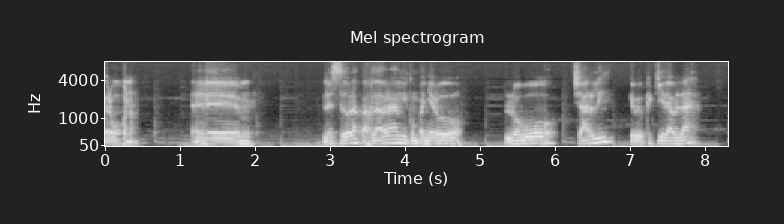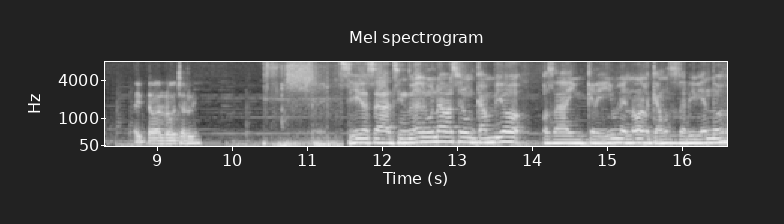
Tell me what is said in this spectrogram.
Pero bueno. Eh, les cedo la palabra a mi compañero Lobo Charlie, que veo que quiere hablar. Ahí te va Lobo Charlie. Sí, o sea, sin duda alguna va a ser un cambio o sea, increíble, ¿no? Lo que vamos a estar viviendo.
